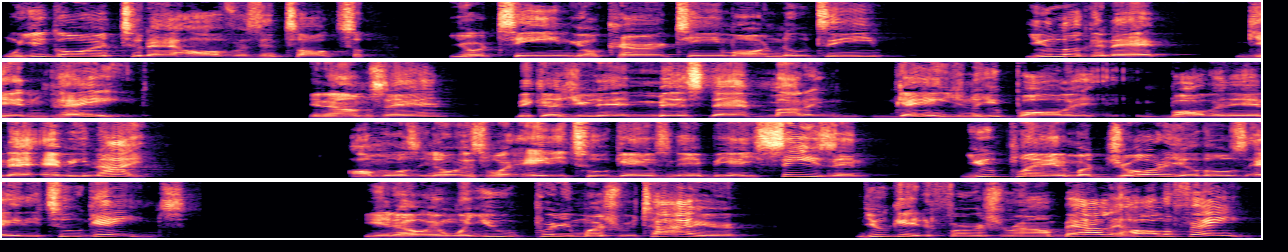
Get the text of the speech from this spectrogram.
when you go into that office and talk to your team, your current team or new team, you looking at getting paid. You know what I'm saying? Because you didn't miss that of games. You know, you balling balling in that every night. Almost, you know, it's what 82 games in the NBA season. You playing majority of those 82 games. You know, and when you pretty much retire, you get the first round ballot Hall of Fame.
